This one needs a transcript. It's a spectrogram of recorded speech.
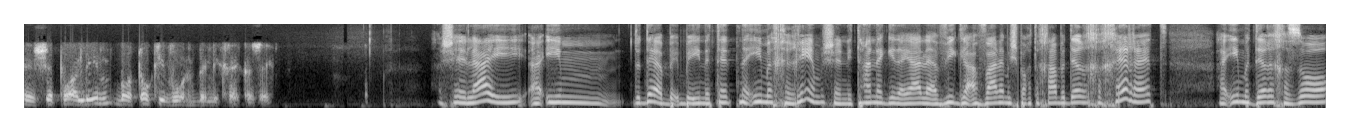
אה, שפועלים באותו כיוון במקרה כזה. השאלה היא, האם, אתה יודע, בהינתן תנאים אחרים, שניתן נגיד היה להביא גאווה למשפחתך בדרך אחרת, האם הדרך הזו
